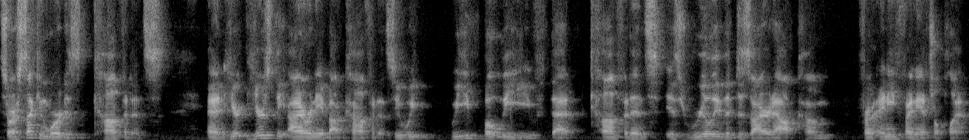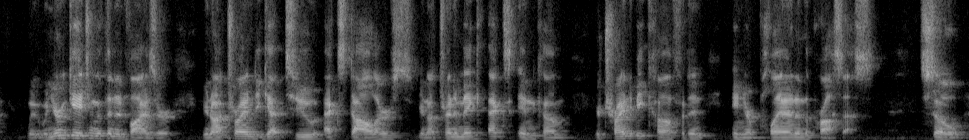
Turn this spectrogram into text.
So our second word is confidence. And here, here's the irony about confidence. We we believe that confidence is really the desired outcome from any financial plan. When you're engaging with an advisor, you're not trying to get to X dollars, you're not trying to make X income, you're trying to be confident in your plan and the process. So,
